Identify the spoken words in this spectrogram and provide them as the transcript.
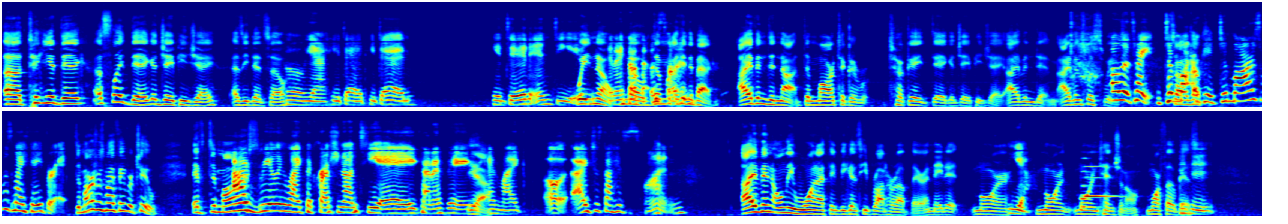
uh, taking a dig, a slight dig at JPJ as he did so. Oh yeah, he did. He did. He did indeed. Wait, no, and I no, thought that was Dem- I take it back. Ivan did not. Demar took a took a dig at JPJ. Ivan didn't. Ivan's was sweet. Oh, that's right. So Demar. got- okay, Demar's was my favorite. Demar's was my favorite too. If Demar, I really like the crushing on TA kind of thing. Yeah. And like, oh, I just thought his was fun. Ivan only won, I think, because he brought her up there and made it more, Yeah. more, more intentional, more focused. Mhm.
